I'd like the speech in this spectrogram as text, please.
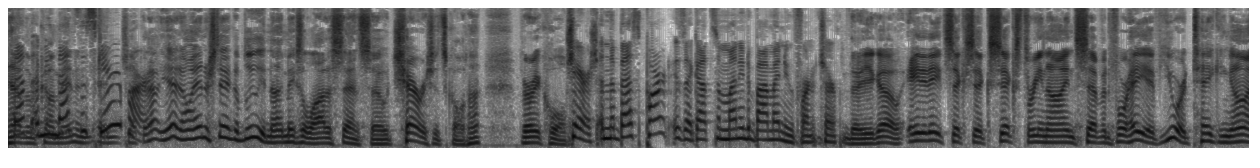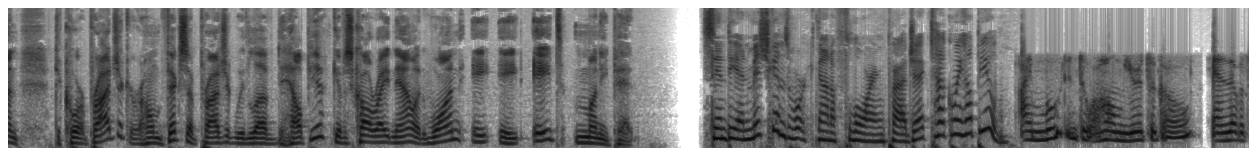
have That- them I mean, come that's in the and, scary and part. Yeah, no, I understand completely. No, it makes a lot of sense. So, Chairish, it's called, huh? Very cool. Chairish, and the best part is I got some money to buy my new furniture. There you go. 888-666-3974. Hey, if you are taking on a decor project or a home fix-up project, we'd love to help you. Give us a call right now at 1-888-MONEY-PIT. Cynthia in Michigan's working on a flooring project. How can we help you? I moved into a home years ago, and there was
